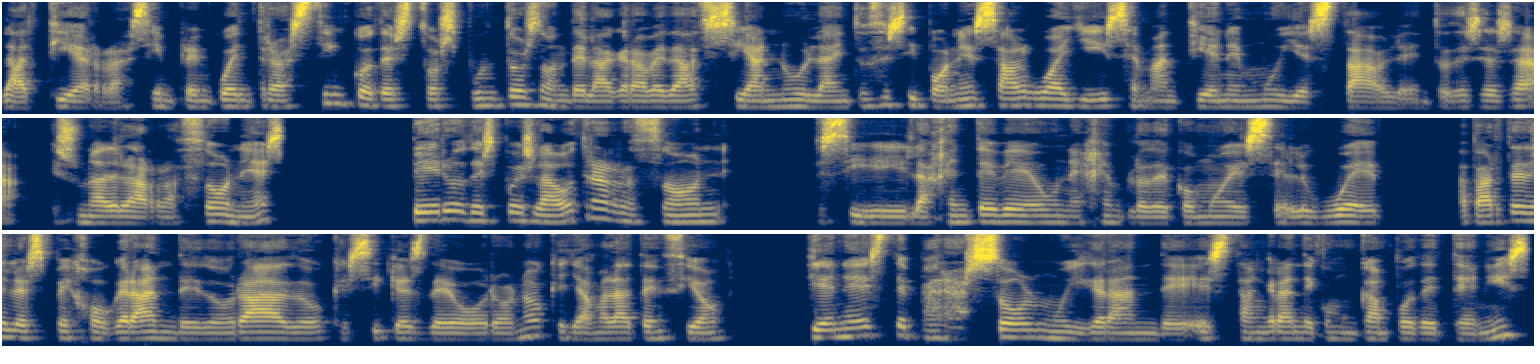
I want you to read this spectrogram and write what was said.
la Tierra. Siempre encuentras cinco de estos puntos donde la gravedad se anula. Entonces, si pones algo allí, se mantiene muy estable. Entonces, esa es una de las razones. Pero después la otra razón, si la gente ve un ejemplo de cómo es el web, aparte del espejo grande, dorado, que sí que es de oro, ¿no? Que llama la atención, tiene este parasol muy grande, es tan grande como un campo de tenis,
